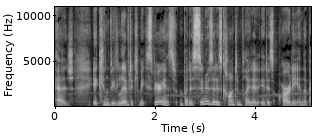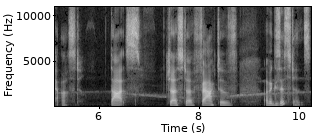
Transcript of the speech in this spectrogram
edge. It can be lived, it can be experienced, but as soon as it is contemplated, it is already in the past. That's just a fact of, of existence.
